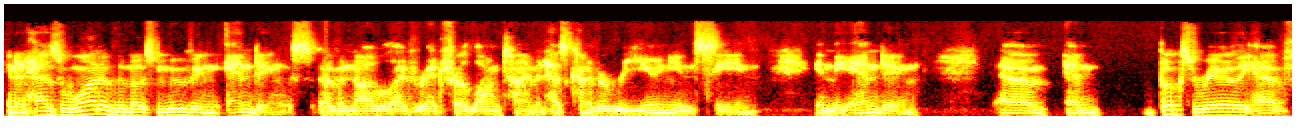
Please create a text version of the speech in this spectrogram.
And it has one of the most moving endings of a novel I've read for a long time. It has kind of a reunion scene in the ending. Um, and books rarely have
